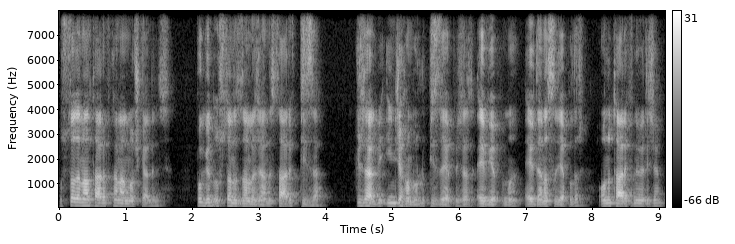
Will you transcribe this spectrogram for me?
Ustadan Al Tarif kanalına hoş geldiniz. Bugün ustanızdan alacağınız tarif pizza. Güzel bir ince hamurlu pizza yapacağız. Ev yapımı, evde nasıl yapılır onun tarifini vereceğim.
